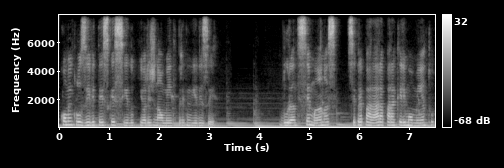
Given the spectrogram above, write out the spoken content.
como inclusive ter esquecido o que originalmente pretendia dizer. Durante semanas, se preparara para aquele momento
